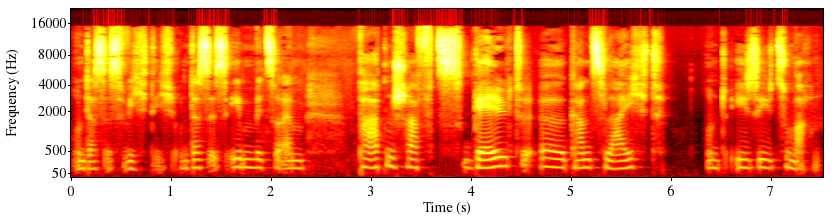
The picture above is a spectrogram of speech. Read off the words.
Und das ist wichtig. Und das ist eben mit so einem Patenschaftsgeld äh, ganz leicht und easy zu machen.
